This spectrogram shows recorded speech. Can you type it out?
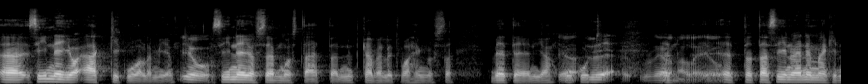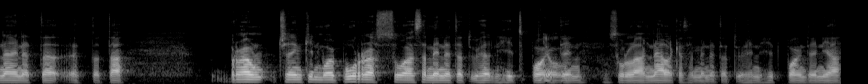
Ää, siinä ei ole äkkikuolemia. Juu. Siinä ei ole semmoista, että nyt kävelyt vahingossa veteen ja hukut. Reunalle, et, et, tota, siinä on enemmänkin näin, että et, tota, Brown Jenkin voi purra sua, sä menetät yhden hitpointin, Joo. sulla on nälkä, sä menetät yhden hitpointin ja,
